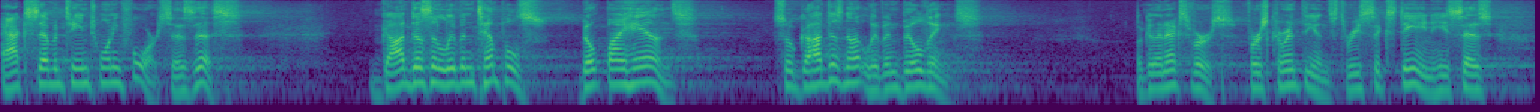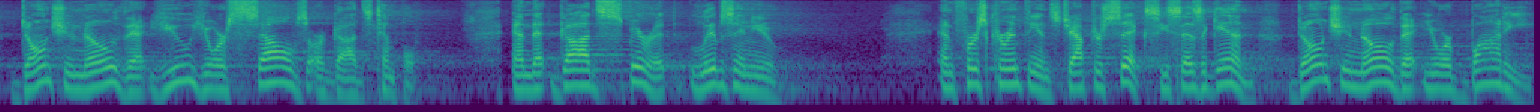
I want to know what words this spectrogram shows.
Acts 17 24 says this God doesn't live in temples built by hands, so God does not live in buildings. Look at the next verse, 1 Corinthians 3:16. He says, "Don't you know that you yourselves are God's temple and that God's spirit lives in you?" And 1 Corinthians chapter 6, he says again, "Don't you know that your body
